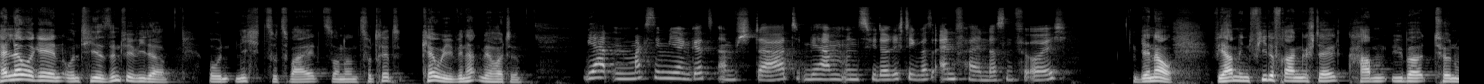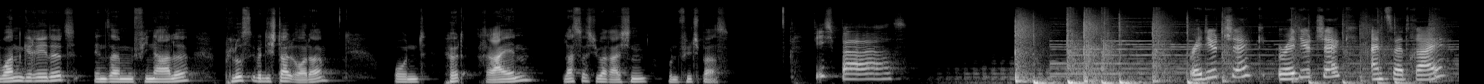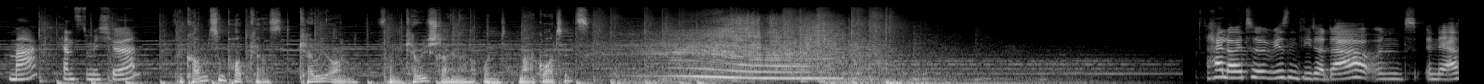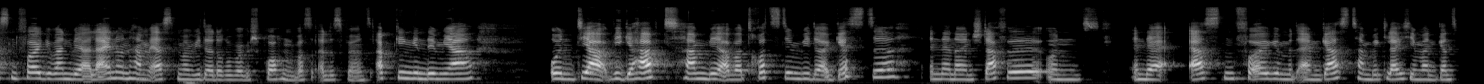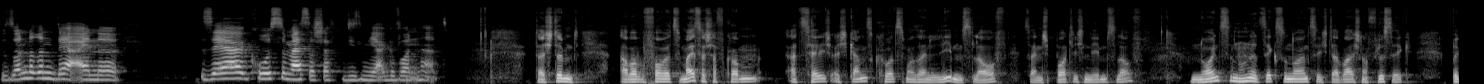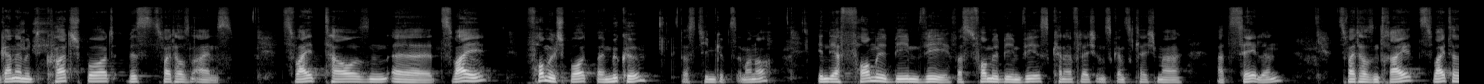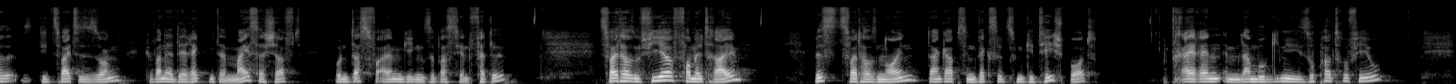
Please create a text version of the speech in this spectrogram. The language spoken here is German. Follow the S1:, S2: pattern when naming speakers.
S1: Hello again und hier sind wir wieder. Und nicht zu zweit, sondern zu dritt. Carrie, wen hatten wir heute?
S2: Wir hatten Maximilian Götz am Start. Wir haben uns wieder richtig was einfallen lassen für euch.
S1: Genau. Wir haben ihm viele Fragen gestellt, haben über Turn One geredet in seinem Finale, plus über die Stallorder. Und hört rein, lasst euch überraschen und viel Spaß.
S2: Viel Spaß. Radio Check, Radio Check, 1, 2, 3. Marc, kannst du mich hören?
S3: Willkommen zum Podcast Carry On von Carrie Schreiner und Marc Ortiz.
S2: Hi Leute, wir sind wieder da und in der ersten Folge waren wir alleine und haben erstmal wieder darüber gesprochen, was alles bei uns abging in dem Jahr. Und ja, wie gehabt, haben wir aber trotzdem wieder Gäste in der neuen Staffel und in der ersten Folge mit einem Gast haben wir gleich jemanden ganz Besonderen, der eine sehr große Meisterschaft in diesem Jahr gewonnen hat.
S1: Das stimmt. Aber bevor wir zur Meisterschaft kommen, erzähle ich euch ganz kurz mal seinen Lebenslauf, seinen sportlichen Lebenslauf. 1996, da war ich noch flüssig, begann er mit Quadsport bis 2001. 2002 Formelsport bei Mücke, das Team gibt es immer noch, in der Formel BMW. Was Formel BMW ist, kann er vielleicht uns ganz gleich mal erzählen. 2003, zweite, die zweite Saison, gewann er direkt mit der Meisterschaft und das vor allem gegen Sebastian Vettel. 2004 Formel 3 bis 2009, dann gab es den Wechsel zum GT-Sport. Drei Rennen im Lamborghini Super Trofeo.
